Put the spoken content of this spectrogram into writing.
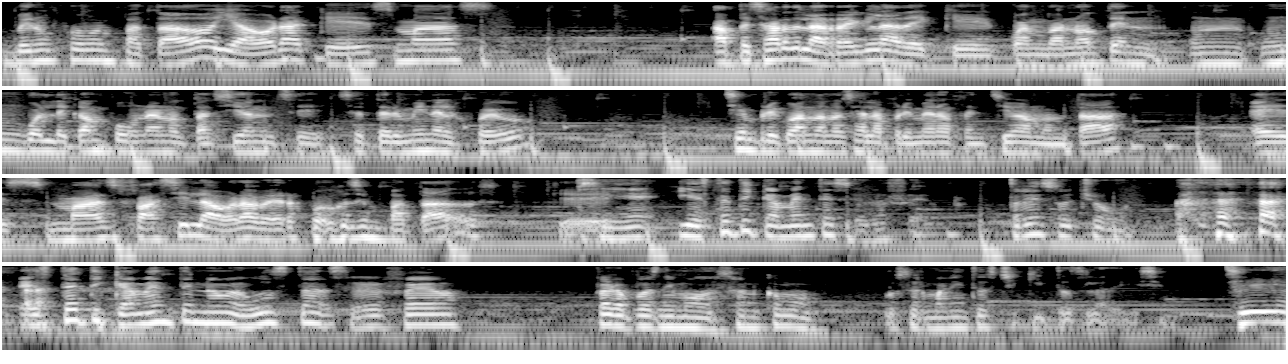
ver un juego empatado y ahora que es más... A pesar de la regla de que cuando anoten un, gol de campo, una anotación, se, se termina el juego. Siempre y cuando no sea la primera ofensiva montada es más fácil ahora ver juegos empatados. Sí, y estéticamente se ve feo. 3-8-1. estéticamente no me gusta, se ve feo. Pero pues ni modo, son como los hermanitos chiquitos de la división. Sí,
